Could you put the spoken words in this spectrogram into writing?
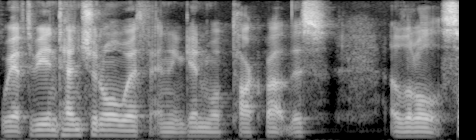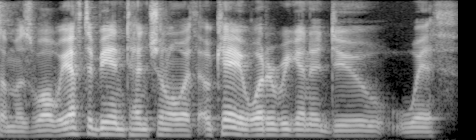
we have to be intentional with and again we'll talk about this a little sum as well we have to be intentional with okay what are we going to do with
